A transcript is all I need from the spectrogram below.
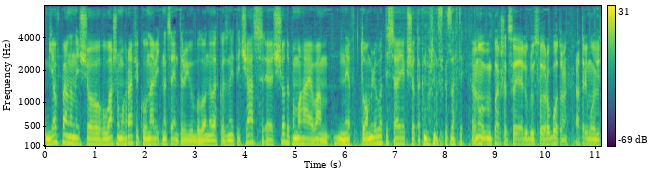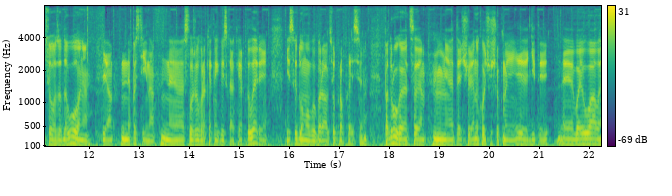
Я впевнений, що у вашому графіку навіть на це інтерв'ю було нелегко знайти час. Е, Що допомагає вам не втомлюватися, якщо так можна сказати? Ну, перше, це я люблю свою роботу, отримую від цього задоволення. Я не постійно е, служив в ракетних військах і артилерії і свідомо вибирав цю професію. По-друге, це те, що я не хочу, щоб мої е, діти е, воювали.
